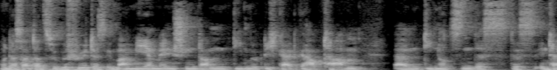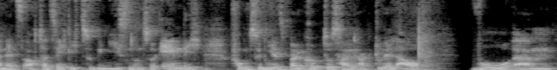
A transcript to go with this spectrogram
Und das hat dazu geführt, dass immer mehr Menschen dann die Möglichkeit gehabt haben, ähm, die Nutzen des, des Internets auch tatsächlich zu genießen. Und so ähnlich funktioniert es bei Kryptos halt aktuell auch wo ähm,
